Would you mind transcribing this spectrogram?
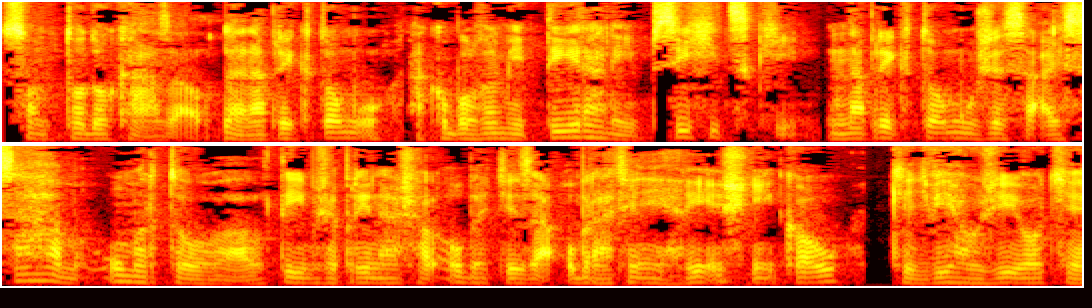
som to dokázal. Ale napriek tomu, ako bol veľmi týraný psychicky, napriek tomu, že sa aj sám umrtoval tým, že prinášal obete za obrátenie hriešníkov, keď v jeho živote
